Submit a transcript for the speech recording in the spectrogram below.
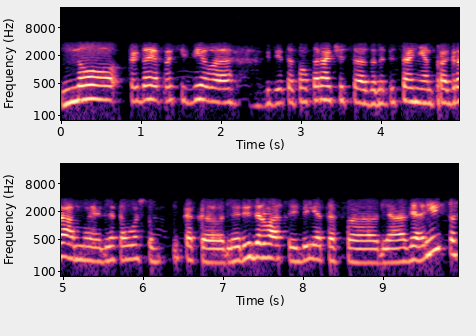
Но когда я просидела где-то полтора часа за написанием программы для того, чтобы, как э, для резервации билетов э, для авиарейсов,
